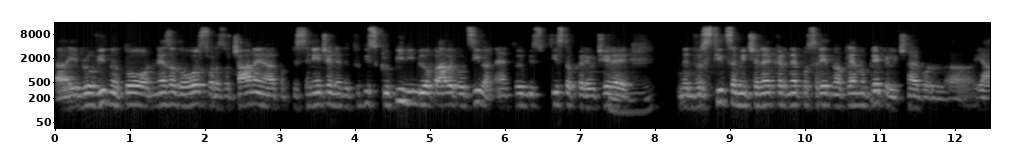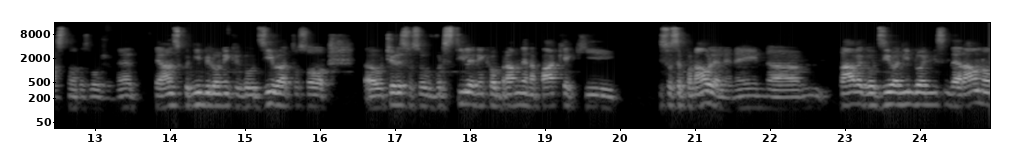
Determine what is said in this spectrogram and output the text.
Uh, je bilo vidno to nezadovoljstvo, razočaranje ali pa presenečenje, da tudi sklopi ni bilo pravega odziva. Ne? To je v bistvu tisto, kar je včeraj -hmm med vrsticami, če ne kar neposredno, Klemen Prepelič najbolj uh, jasno razložil. Ne. Dejansko ni bilo nekega odziva, so, uh, včeraj so se uvrstile neke obrambne napake, ki, ki so se ponavljale. Ne, in, uh, pravega odziva ni bilo, mislim, da je ravno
